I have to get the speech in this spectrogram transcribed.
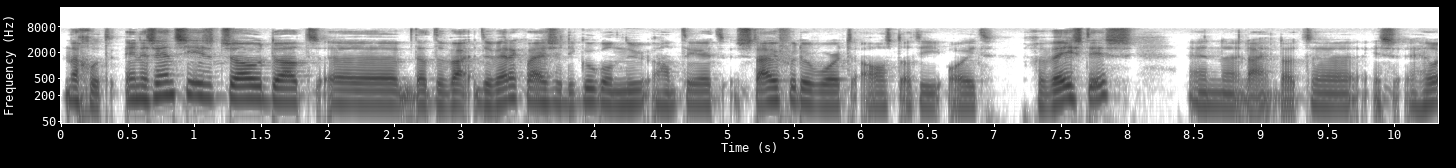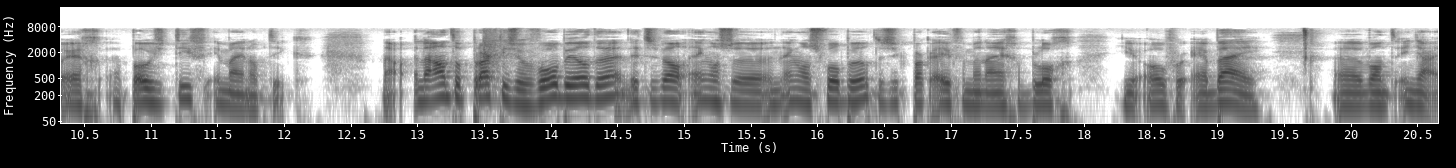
Nou goed, in essentie is het zo dat, dat de, de werkwijze die Google nu hanteert stuiverder wordt als dat hij ooit geweest is. En uh, nou, dat uh, is heel erg eh, positief in mijn optiek. Nou, een aantal praktische voorbeelden. Dit is wel een Engels voorbeeld, dus ik pak even mijn eigen blog hierover erbij. want in, ja,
